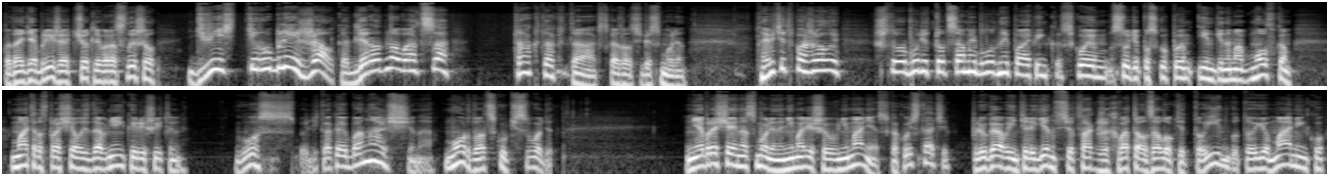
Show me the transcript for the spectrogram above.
Подойдя ближе, отчетливо расслышал «Двести рублей жалко! Для родного отца!» «Так, так, так», — сказал себе Смолин. «А ведь это, пожалуй, что будет тот самый блудный папенька, с коим, судя по скупым Ингиным обмолвкам, мать распрощалась давненько и решительно. Господи, какая банальщина! Морду от скуки сводит». Не обращая на Смолина ни малейшего внимания, с какой стати? Плюгавый интеллигент все так же хватал за локти то Ингу, то ее маменьку,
